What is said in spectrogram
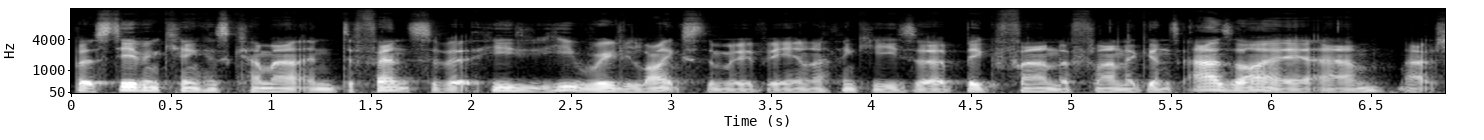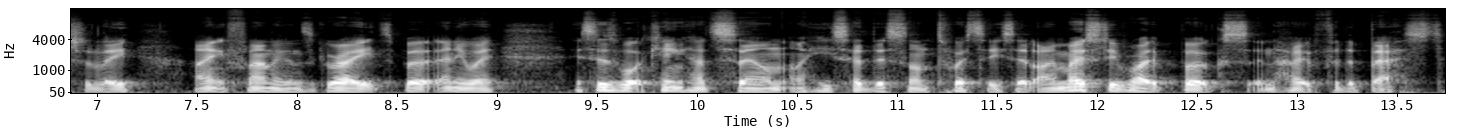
But Stephen King has come out in defense of it. He he really likes the movie, and I think he's a big fan of Flanagan's, as I am actually. I think Flanagan's great. But anyway, this is what King had to say on. He said this on Twitter. He said, "I mostly write books and hope for the best.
